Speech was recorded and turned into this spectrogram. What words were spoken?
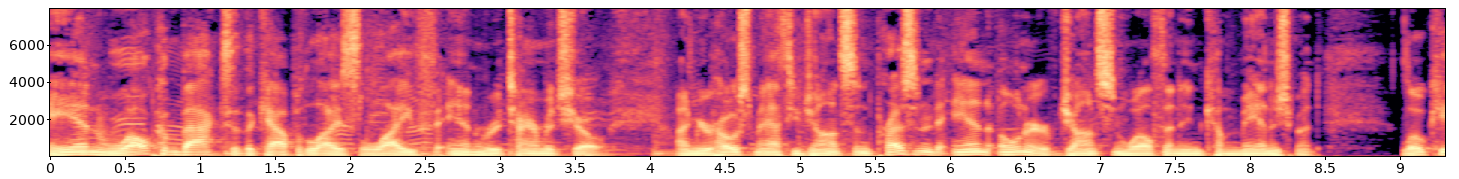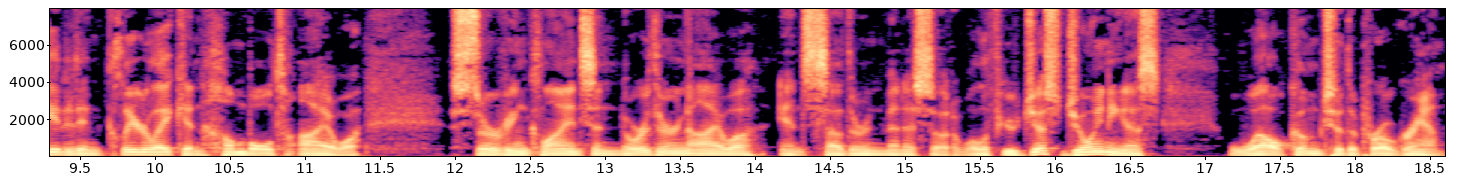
And welcome back to the Capitalized Life and Retirement Show. I'm your host, Matthew Johnson, president and owner of Johnson Wealth and Income Management, located in Clear Lake and Humboldt, Iowa, serving clients in northern Iowa and southern Minnesota. Well, if you're just joining us, welcome to the program.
